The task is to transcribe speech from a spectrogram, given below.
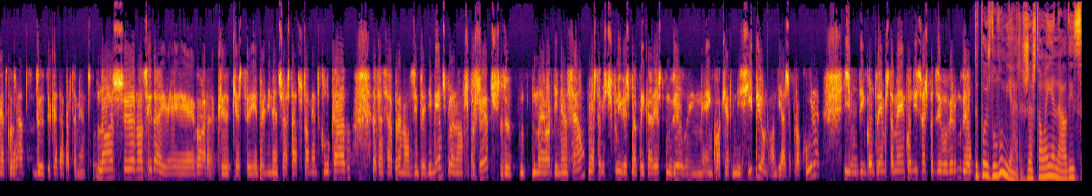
metro quadrado de, de cada apartamento. Nós, a nossa ideia é agora que, que, este empreendimento já está totalmente colocado, avançar para novos empreendimentos, para novos projetos de, de maior dimensão. Nós estamos disponíveis para aplicar este modelo em, em qualquer município onde haja procura e onde encontremos também condições para desenvolver o modelo. Depois do Lumiar, já estão em análise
